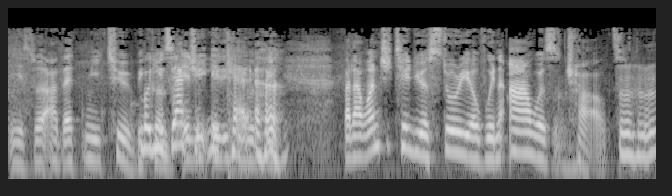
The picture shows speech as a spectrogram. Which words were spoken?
Yes, well, that me too. Well, you Because that it- you- you it- it can. be- but I want to tell you a story of when I was a child. Mm-hmm.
